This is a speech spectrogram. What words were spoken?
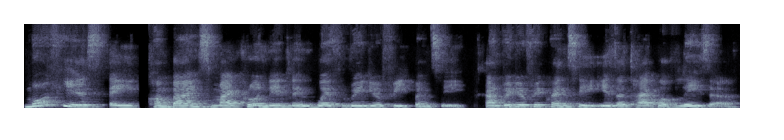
Morpheus 8 combines microneedling with radio frequency. And radio frequency is a type of laser.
